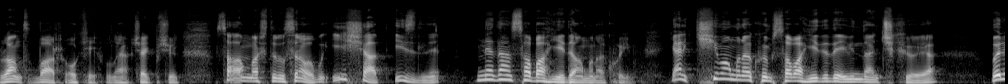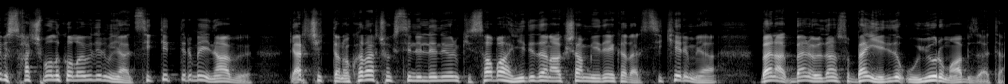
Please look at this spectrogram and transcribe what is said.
Rant var okey buna yapacak bir şey yok. Sağlamlaştırılsın ama bu inşaat izni neden sabah 7 amına koyayım? Yani kim amına koyayım sabah 7'de evinden çıkıyor ya? Böyle bir saçmalık olabilir mi yani? Siklettirmeyin abi. Gerçekten o kadar çok sinirleniyorum ki sabah 7'den akşam 7'ye kadar sikerim ya. Ben ben öğleden sonra ben 7'de uyuyorum abi zaten.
